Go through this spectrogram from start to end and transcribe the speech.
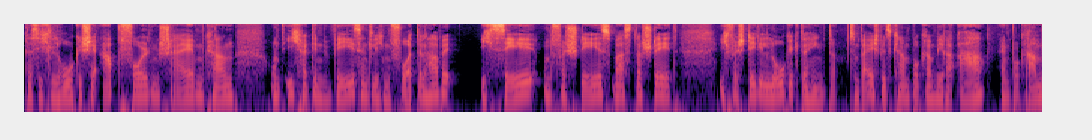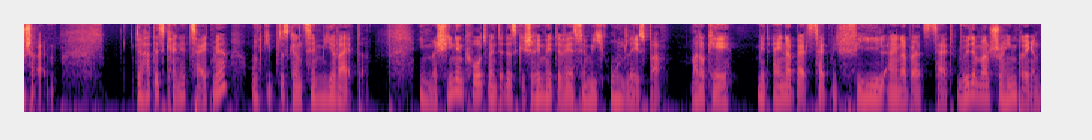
dass ich logische Abfolgen schreiben kann und ich halt den wesentlichen Vorteil habe, ich sehe und verstehe es, was da steht. Ich verstehe die Logik dahinter. Zum Beispiel kann Programmierer A ein Programm schreiben. Der hat jetzt keine Zeit mehr und gibt das Ganze mir weiter. Im Maschinencode, wenn der das geschrieben hätte, wäre es für mich unlesbar. Man, okay, mit Einarbeitszeit, mit viel Einarbeitszeit, würde man schon hinbringen.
